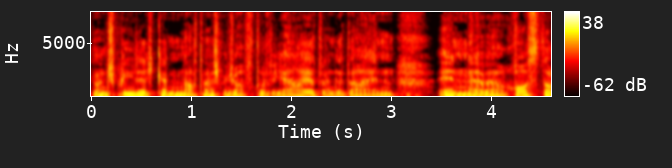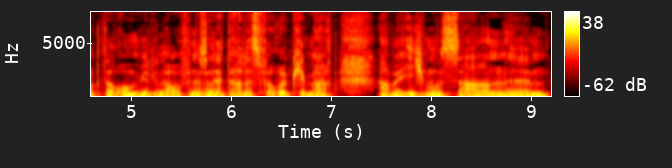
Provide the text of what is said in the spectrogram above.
nur ein Spieler, ich kenne ihn noch, da habe ich mich oft drüber geärgert, wenn der da in, in äh, Rostock da rumgelaufen ist und hätte alles verrückt gemacht. Aber ich muss sagen, ähm,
